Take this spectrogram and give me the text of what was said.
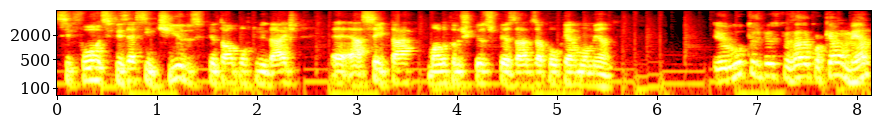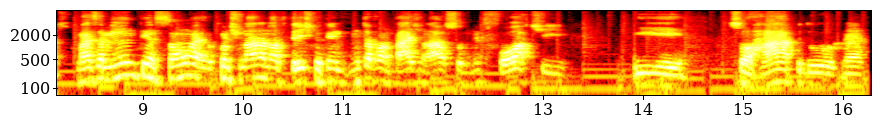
se for, se fizer sentido, se pintar uma oportunidade, é, aceitar uma luta nos pesos pesados a qualquer momento? Eu luto nos pesos pesados a qualquer momento, mas a minha intenção é continuar na 9-3, que eu tenho muita vantagem lá, eu sou muito forte e, sou rápido, né?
